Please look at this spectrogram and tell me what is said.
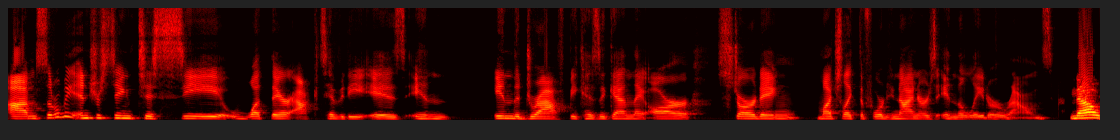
Um, so it'll be interesting to see what their activity is in in the draft because again they are starting much like the 49ers in the later rounds. Now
